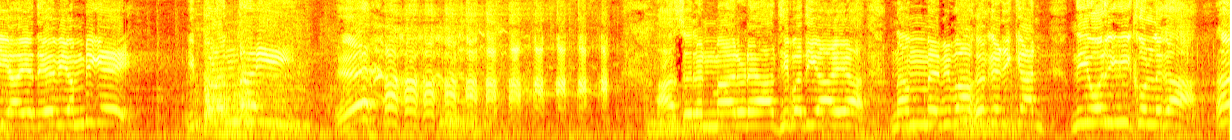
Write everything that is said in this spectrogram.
അഹങ്കാരിയായ ദേവി അംബികെ ഇപ്പോൾ എന്തായി അസുരന്മാരുടെ അധിപതിയായ നമ്മെ വിവാഹം കഴിക്കാൻ നീ ഒരുങ്ങിക്കൊള്ളുക. ആ,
